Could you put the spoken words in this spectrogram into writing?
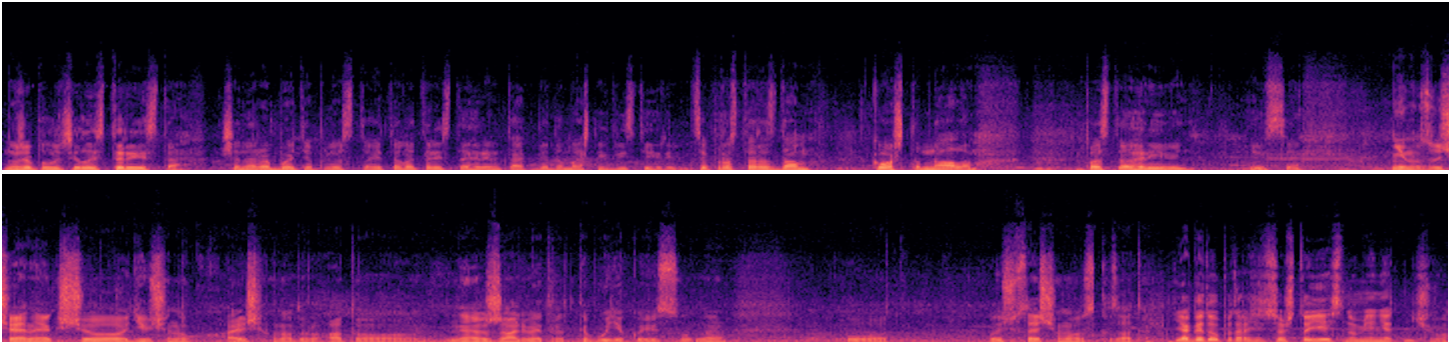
Ну, вже вийшло 300. Ще на роботі плюс 100. І того 300 гривень. Так, до домашніх 200 гривень. Це просто роздам коштом, налом по 100 гривень і все. Ні, ну звичайно, якщо дівчину кохаєш, вона дорога, то не жаль витратити будь-якої суми. От. Ось все, що можу сказати. Я готов потратить все, что есть, но у меня нет ничего.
